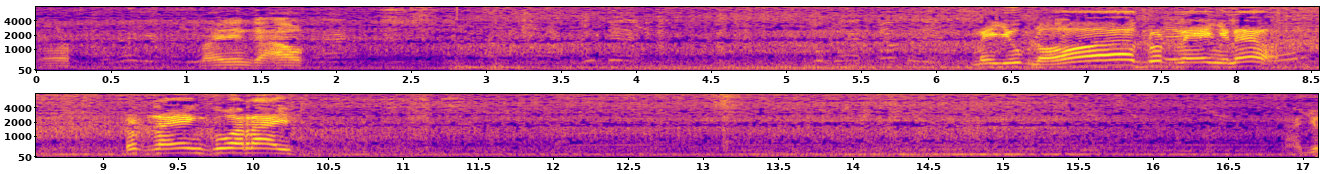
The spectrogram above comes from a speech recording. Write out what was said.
เอาหน่อยนึงก็เอา ไม่ยุบหรอกรถแรงอยู่แล้ว รถแรงกลัวอะไรอะโย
